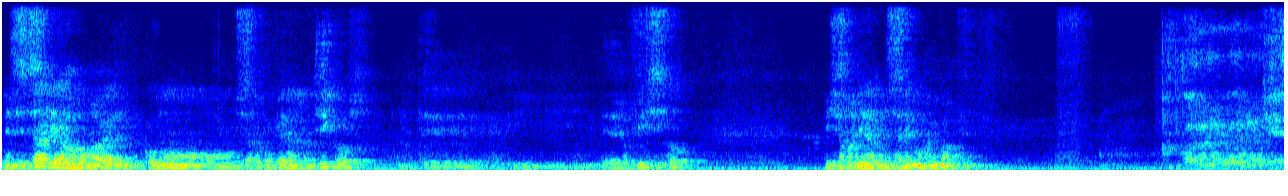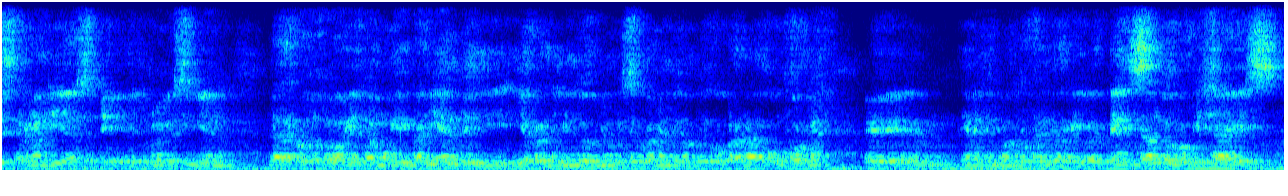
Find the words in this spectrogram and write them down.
necesarias, vamos a ver cómo se recuperan los chicos este, y desde lo físico. Y ya mañana pensaremos en Banfield. la derrota todavía está muy en caliente y, el rendimiento de Unión que seguramente no te dejó para nada conforme eh, en este encuentro frente a River. Pensando en lo que ya es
